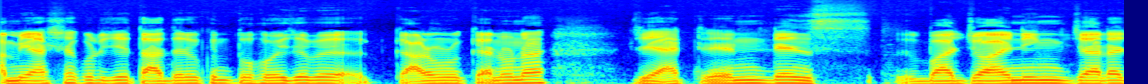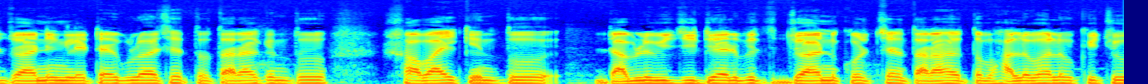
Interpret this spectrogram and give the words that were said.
আমি আশা করি যে তাদেরও কিন্তু হয়ে যাবে। কারণ, কেননা যে অ্যাটেন্ডেন্স বা জয়নিং যারা জয়নিং লেটারগুলো আছে, তো তারা কিন্তু সবাই কিন্তু ডাব্লিউবিজিডিআরবিতে জয়েন করছেন তারা হয়তো ভালো ভালো কিছু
